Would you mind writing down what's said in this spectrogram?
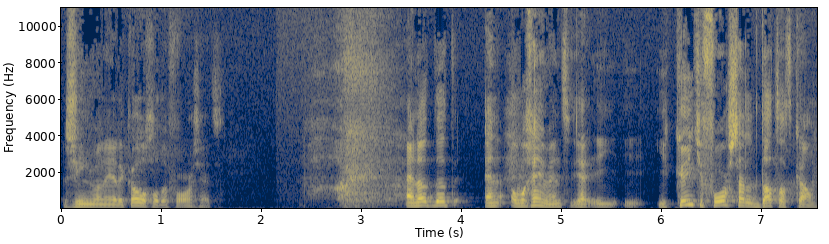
zien wanneer de kogel ervoor zit. En, dat, dat, en op een gegeven moment, ja, je, je kunt je voorstellen dat dat kan.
